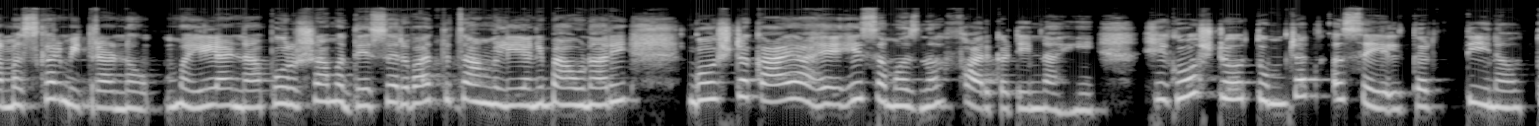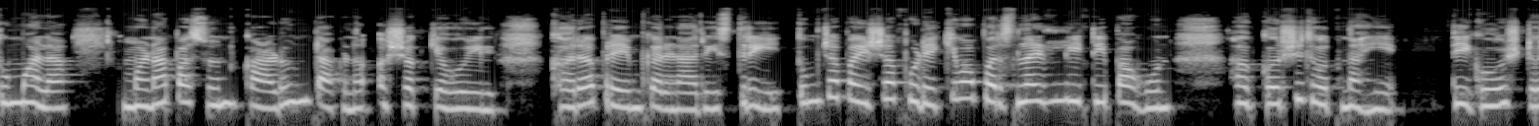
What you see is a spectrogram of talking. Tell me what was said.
नमस्कार मित्रांनो. महिलांना पुरुषामध्ये सर्वात चांगली आणि भावणारी गोष्ट काय आहे हे समजणं फार कठीण नाही. ही गोष्ट तुमच्यात असेल तर तिनं तुम्हाला मनापासून काढून टाकणं अशक्य होईल. खरं प्रेम करणारी स्त्री तुमच्या पैशापुढे किंवा पर्सनॅलिटी पाहून आकर्षित होत नाही. ती गोष्ट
